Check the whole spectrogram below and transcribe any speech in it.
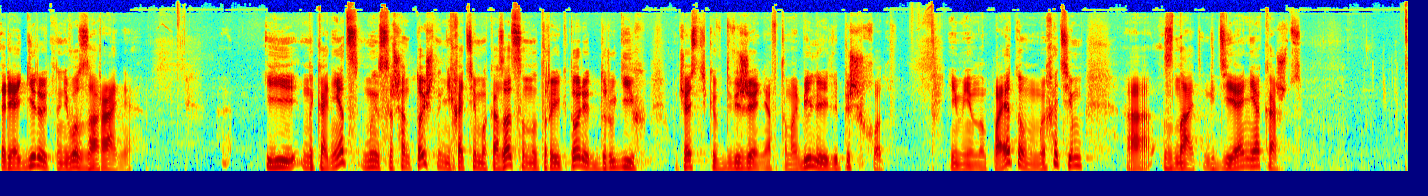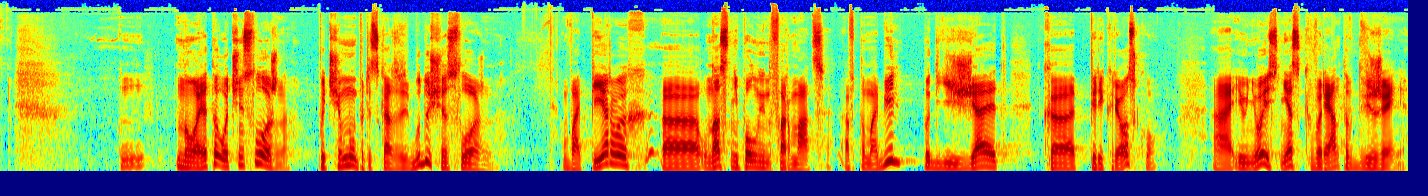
реагировать на него заранее. И, наконец, мы совершенно точно не хотим оказаться на траектории других участников движения, автомобилей или пешеходов. Именно поэтому мы хотим а, знать, где они окажутся. Но это очень сложно. Почему предсказывать будущее сложно? Во-первых, э, у нас неполная информация. Автомобиль подъезжает к перекрестку, э, и у него есть несколько вариантов движения.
